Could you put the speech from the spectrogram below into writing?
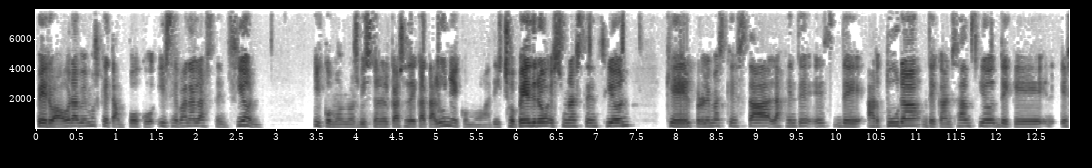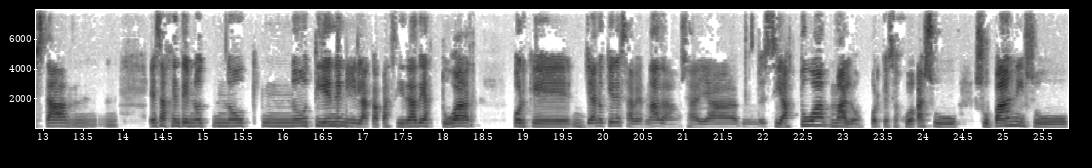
pero ahora vemos que tampoco y se van a la abstención. Y como hemos visto en el caso de Cataluña y como ha dicho Pedro, es una abstención que el problema es que está, la gente es de hartura, de cansancio, de que está, mm, esa gente no, no, no tiene ni la capacidad de actuar porque ya no quiere saber nada. O sea, ya mm, si actúa, malo, porque se juega su, su pan y su,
